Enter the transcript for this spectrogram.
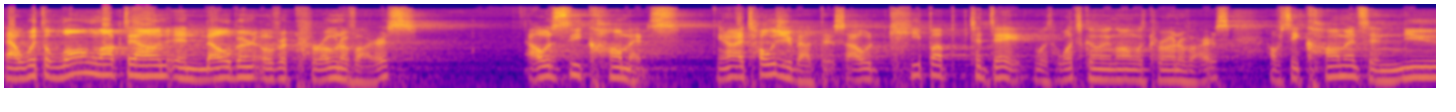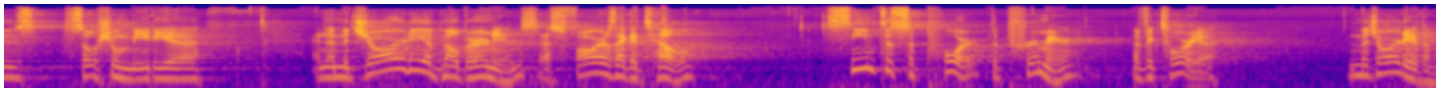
Now, with the long lockdown in Melbourne over coronavirus, I would see comments. You know, I told you about this. I would keep up to date with what's going on with coronavirus. I would see comments in news, social media, and the majority of Melburnians, as far as I could tell, seemed to support the Premier of Victoria. The majority of them.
